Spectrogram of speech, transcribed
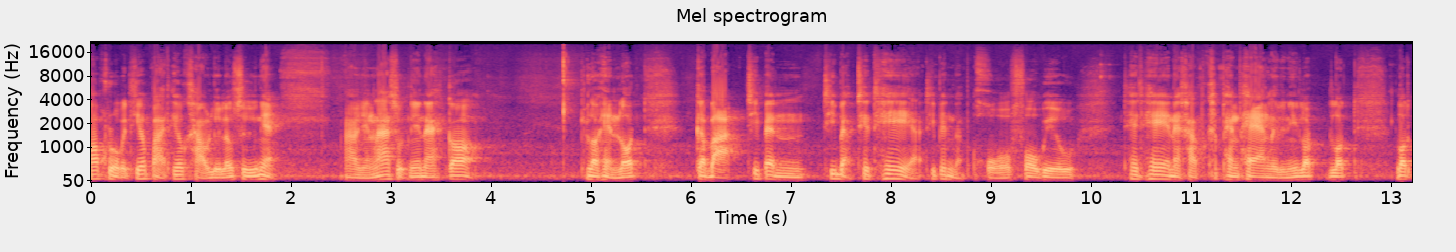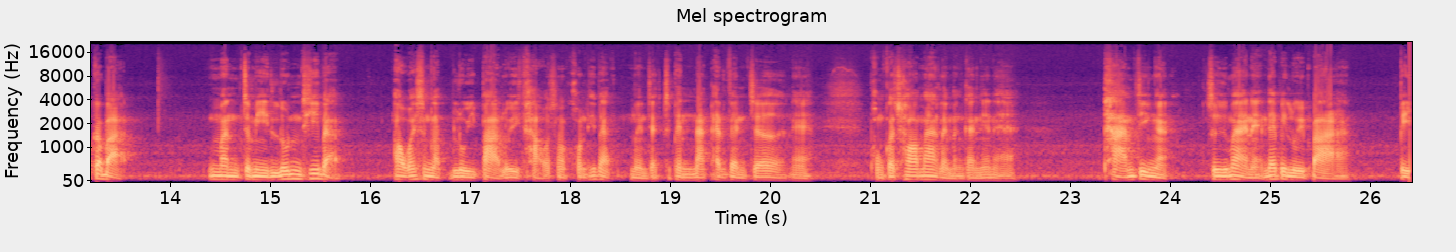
ครอบครัวไปเที่ยวป่าเที่ยวเขาหรือเราซื้อเนี่ยอาอย่างล่าสุดเนี่ยนะก็เราเห็นรถกระบะที่เป็นที่แบบเท่ๆอะที่เป็นแบบโอ้โห four wheel เท่ๆนะครับแพงๆเลยเดี๋ยวนี้รถรถ รถกระบะมันจะมีรุ่นที่แบบเอาไว้สำหรับลุยป่าลุยเขาสำหรับคนที่แบบเหมือนจะจะเป็นนัก adventure นะผมก็ชอบมากเลยเหมือนกันเนี่ยนะฮะถามจริงอะซื้อมาเนี่ยได้ไปลุยป่าปี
